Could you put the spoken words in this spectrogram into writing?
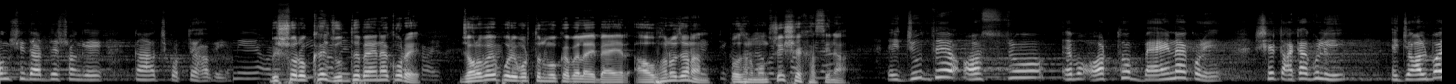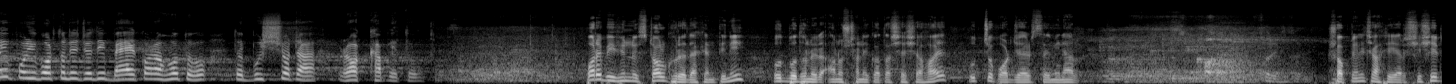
অংশীদারদের সঙ্গে কাজ করতে হবে। বিশ্ব রক্ষায় যুদ্ধে ব্যয় না করে জলবায়ু পরিবর্তন মোকাবেলায় ব্যয়ের আহ্বানও জানান প্রধানমন্ত্রী শেখ হাসিনা। এই যুদ্ধে অস্ত্র এবং অর্থ ব্যয় না করে সে টাকাগুলি এই জলবায়ু পরিবর্তনে যদি ব্যয় করা হতো তো বিশ্বটা রক্ষা পেত। পরে বিভিন্ন স্টল ঘুরে দেখেন তিনি। উদ্বোধনের আনুষ্ঠানিকতা শেষে হয় উচ্চ পর্যায়ের seminar. Swapnil Shahriar Shishir,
